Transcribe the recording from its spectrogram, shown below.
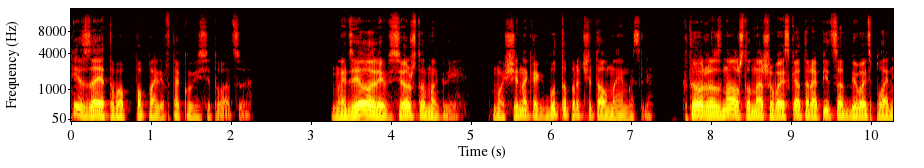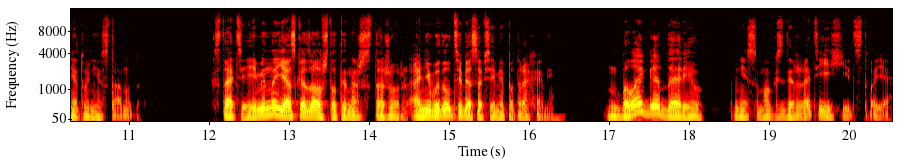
Из-за этого попали в такую ситуацию. Мы делали все, что могли. Мужчина как будто прочитал мои мысли. Кто же знал, что наши войска торопиться отбивать планету не станут? Кстати, именно я сказал, что ты наш стажер, а не выдал тебя со всеми потрохами. Благодарю. Не смог сдержать ехидство я.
